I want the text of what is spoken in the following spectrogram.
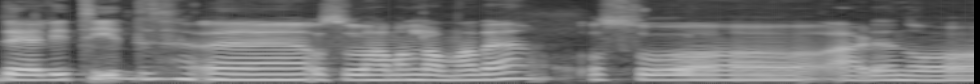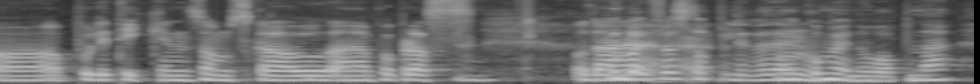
det litt tid, uh, og så har man landa det. Og så er det nå politikken som skal uh, på plass. Der, Men bare for å stoppe litt ved det mm. kommunevåpenet.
